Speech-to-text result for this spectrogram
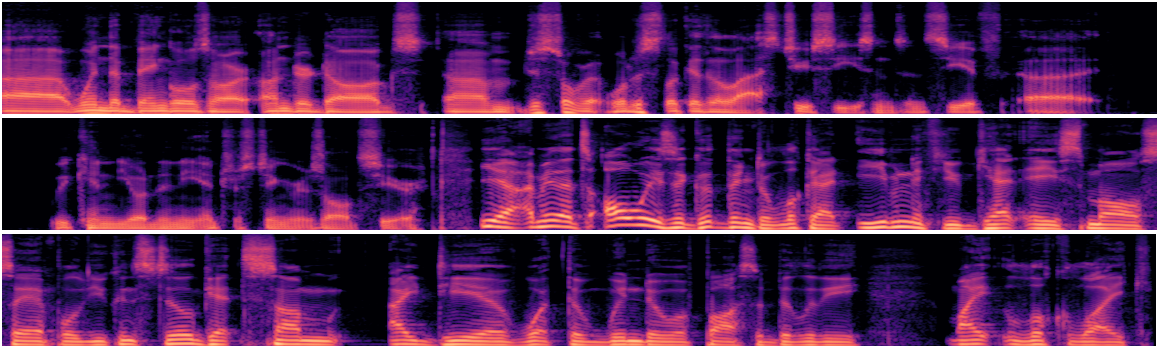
uh, when the Bengals are underdogs. Um, just over, we'll just look at the last two seasons and see if uh, we can yield any interesting results here. Yeah, I mean that's always a good thing to look at. Even if you get a small sample, you can still get some idea of what the window of possibility might look like.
